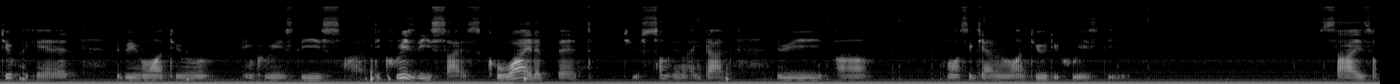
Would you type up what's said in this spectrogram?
duplicate it maybe we want to increase these uh, decrease the size quite a bit to something like that maybe once again we want to decrease the size of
